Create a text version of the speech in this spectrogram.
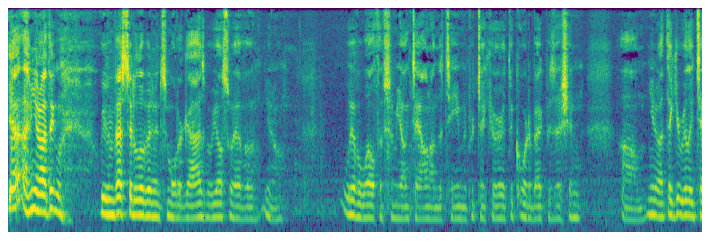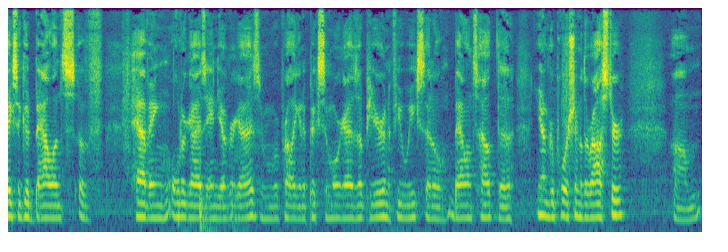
Yeah, I- you know, I think we've invested a little bit in some older guys, but we also have a, you know, we have a wealth of some young talent on the team, in particular at the quarterback position. Um, you know, I think it really takes a good balance of having older guys and younger guys, and we're probably going to pick some more guys up here in a few weeks that'll balance out the younger portion of the roster. Um,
